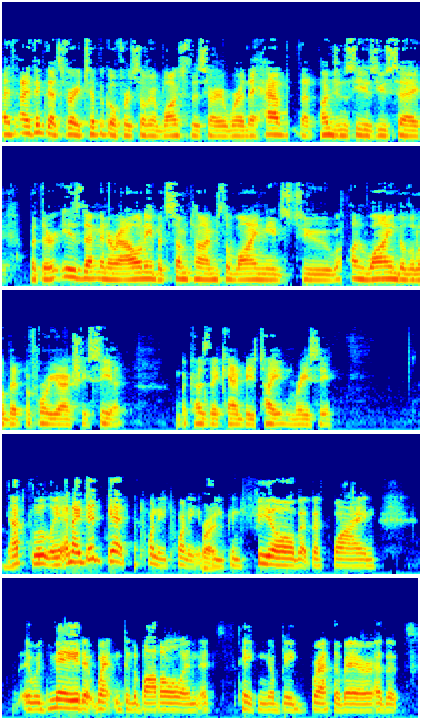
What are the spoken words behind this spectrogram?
I, th- I, think that's very typical for Sauvignon Blancs to this area where they have that pungency, as you say, but there is that minerality, but sometimes the wine needs to unwind a little bit before you actually see it because they can be tight and racy. Absolutely. And I did get 2020, right. so you can feel that this wine, it was made, it went into the bottle and it's taking a big breath of air as it's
